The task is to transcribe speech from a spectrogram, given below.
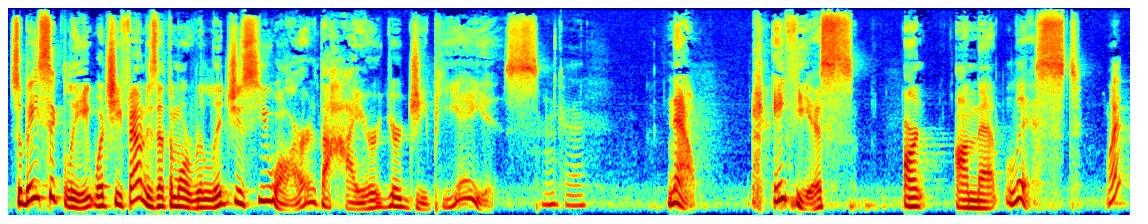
So basically, what she found is that the more religious you are, the higher your GPA is. Okay. Now, atheists aren't on that list. What?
